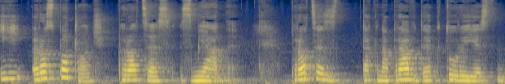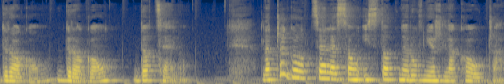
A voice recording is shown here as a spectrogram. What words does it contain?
i rozpocząć proces zmiany. Proces tak naprawdę, który jest drogą, drogą do celu. Dlaczego cele są istotne również dla coacha?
